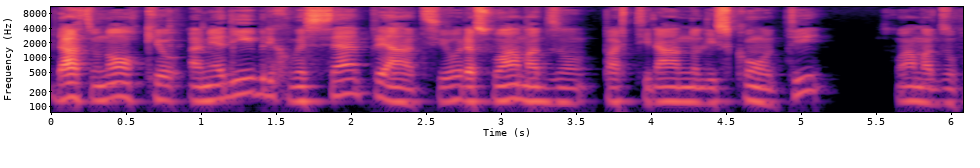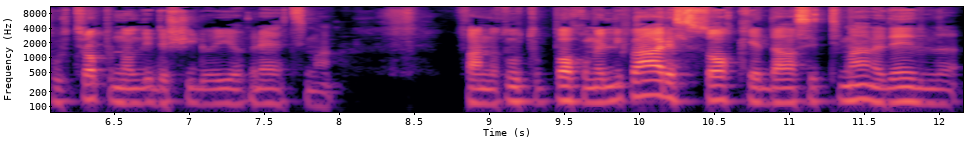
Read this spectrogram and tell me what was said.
date un occhio ai miei libri come sempre, anzi ora su Amazon partiranno gli sconti, su Amazon purtroppo non li decido io i prezzi, ma fanno tutto un po' come li pare. So che dalla settimana del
